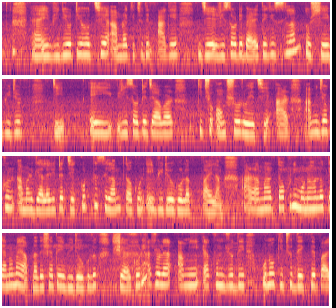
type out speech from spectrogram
হ্যাঁ এই ভিডিওটি হচ্ছে আমরা কিছুদিন আগে যে রিসর্টে বেড়াতে গেছিলাম, তো সেই ভিডিওটি এই রিসর্টে যাওয়ার কিছু অংশ রয়েছে। আর আমি যখন আমার গ্যালারিটা চেক করতেছিলাম, তখন এই ভিডিওগুলো পাইলাম। আর আমার তখনই মনে হলো, কেন নয় আপনাদের সাথে এই ভিডিওগুলো শেয়ার করি? আসলে আমি এখন যদি কোনো কিছু দেখতে পাই,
